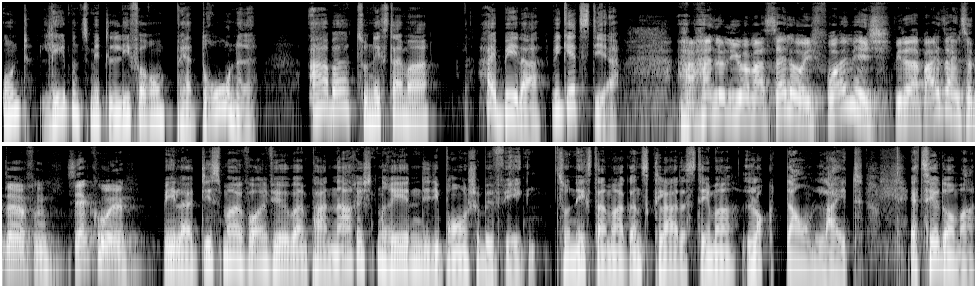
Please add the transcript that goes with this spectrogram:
und Lebensmittellieferung per Drohne. Aber zunächst einmal, hi Bela, wie geht's dir? Hallo lieber Marcello, ich freue mich, wieder dabei sein zu dürfen. Sehr cool. Bela, diesmal wollen wir über ein paar Nachrichten reden, die die Branche bewegen. Zunächst einmal ganz klar das Thema Lockdown Light. Erzähl doch mal,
